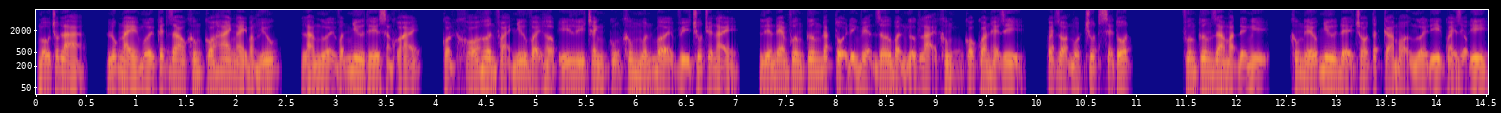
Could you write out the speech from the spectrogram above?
Mấu chốt là, lúc này mới kết giao không có hai ngày bằng hữu, làm người vẫn như thế sảng khoái, còn khó hơn phải như vậy hợp ý lý tranh cũng không muốn bởi vì chút chuyện này, liền đem phương cương đắc tội định viện dơ bẩn ngược lại không có quan hệ gì, quét dọn một chút sẽ tốt. Phương cương ra mặt đề nghị, không nếu như để cho tất cả mọi người đi quay rượu đi.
